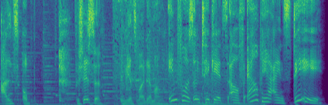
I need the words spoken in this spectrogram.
Als ob. Verstehst du? Und jetzt weitermachen. Infos und Tickets auf rb1.de.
